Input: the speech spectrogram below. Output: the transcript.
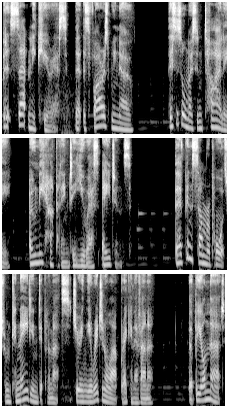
But it's certainly curious that, as far as we know, this is almost entirely only happening to US agents. There have been some reports from Canadian diplomats during the original outbreak in Havana, but beyond that,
